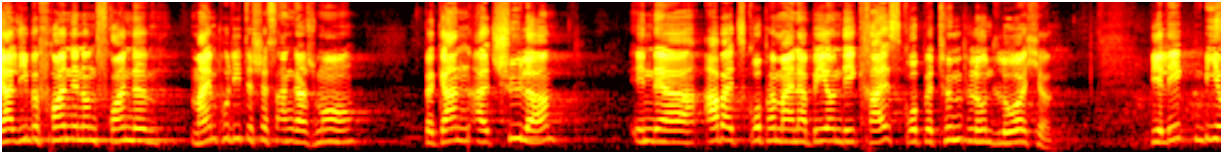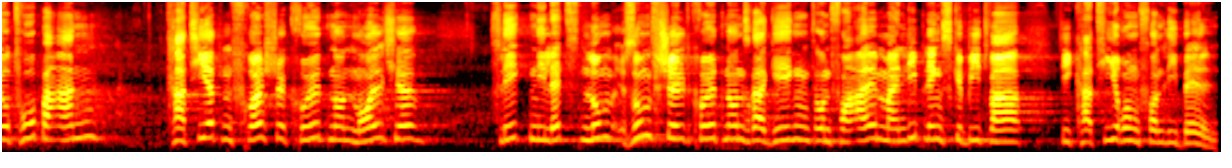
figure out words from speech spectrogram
Ja, liebe Freundinnen und Freunde, mein politisches Engagement begann als Schüler in der Arbeitsgruppe meiner BD-Kreisgruppe Tümpel und Lurche. Wir legten Biotope an, kartierten Frösche, Kröten und Molche, pflegten die letzten Sumpfschildkröten unserer Gegend und vor allem mein Lieblingsgebiet war die Kartierung von Libellen.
